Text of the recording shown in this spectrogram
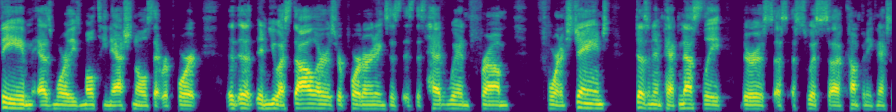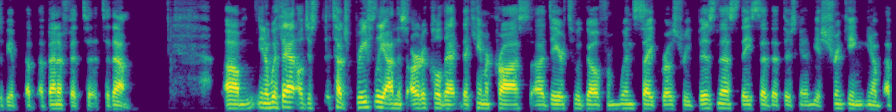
theme as more of these multinationals that report in U.S. dollars report earnings is, is this headwind from foreign exchange doesn't impact Nestle. There is a, a Swiss uh, company can actually be a, a benefit to, to them. Um, you know, with that, I'll just touch briefly on this article that, that came across a day or two ago from Winsight Grocery Business. They said that there's going to be a shrinking, you know, a,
